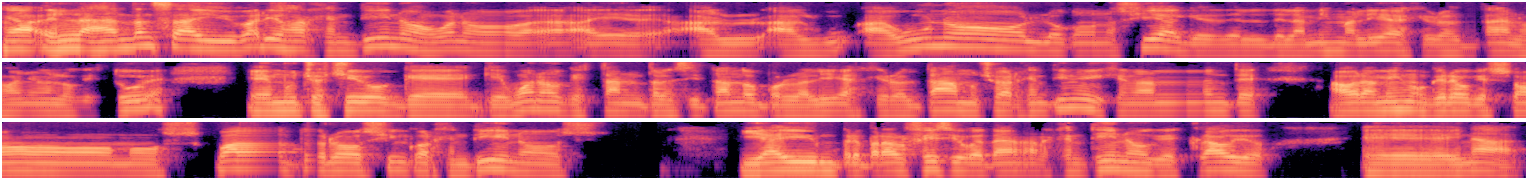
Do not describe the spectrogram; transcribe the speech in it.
En las andanzas hay varios argentinos, bueno, a, a, uno lo conocía que de, de, la misma Liga de Gibraltar en los años en los que estuve, y hay muchos chicos que, que, bueno, que están transitando por la Liga de Gibraltar, muchos argentinos, y generalmente ahora mismo creo que somos cuatro o cinco argentinos, y hay un preparador físico que también argentino, que es Claudio, eh, y nada,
